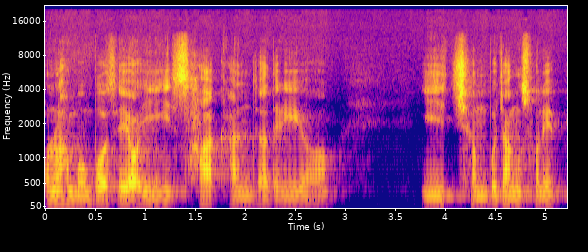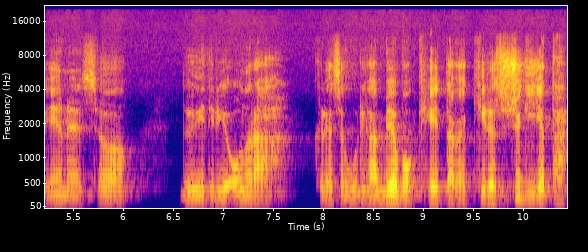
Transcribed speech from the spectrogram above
오늘 한번 보세요. 이 사악한 자들이요. 이 천부장 손에 빼내서 너희들이 오너라. 그래서 우리가 매복했다가 길에서 죽이겠다.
